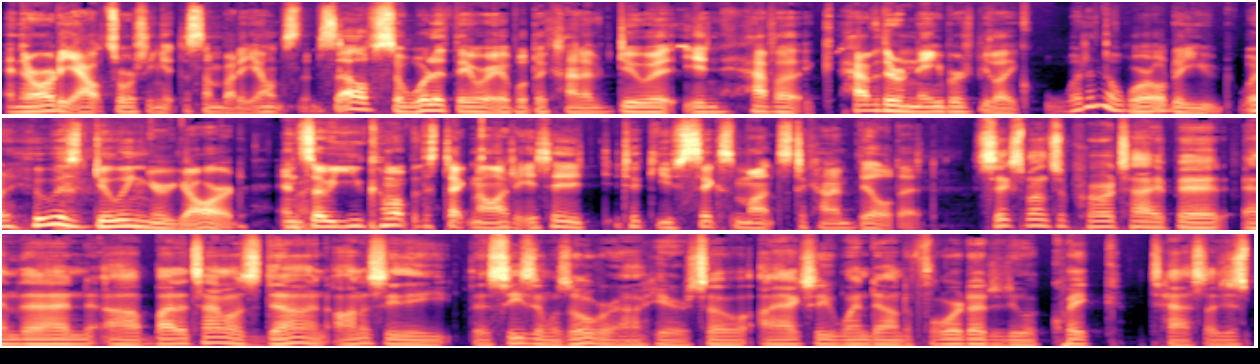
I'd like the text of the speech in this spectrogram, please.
and they're already outsourcing it to somebody else themselves. So what if they were able to kind of do it and have a have their neighbors be like, "What in the world are you? What, who is doing your yard?" And so you come up with this technology. Said it took you six months to kind of build it. six months to prototype it, and then uh, by the time I was done, honestly, the, the season was over out here. So I actually went down to Florida to do a quick test. I just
